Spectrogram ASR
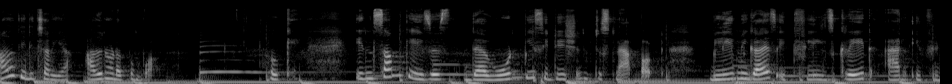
അത് തിരിച്ചറിയുക അതിനോടൊപ്പം പോവാം. Okay in some cases the won't be situation to snap out believe me guys it feels great and if you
